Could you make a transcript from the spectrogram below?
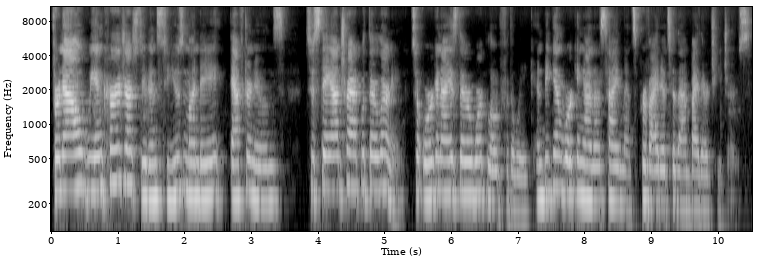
For now, we encourage our students to use Monday afternoons to stay on track with their learning, to organize their workload for the week, and begin working on assignments provided to them by their teachers.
